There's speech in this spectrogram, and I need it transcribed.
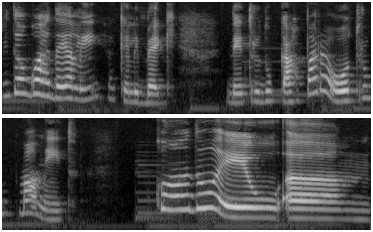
Então eu guardei ali aquele back dentro do carro para outro momento. Quando eu um,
